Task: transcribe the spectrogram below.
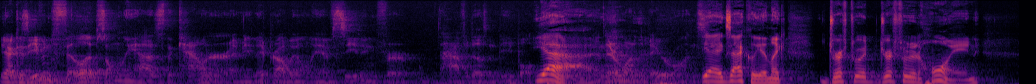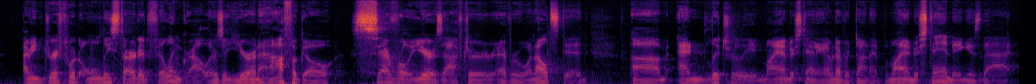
Yeah, because even Phillips only has the counter. I mean, they probably only have seating for half a dozen people. Yeah. And they're one of the bigger ones. Yeah, exactly. And like Driftwood, Driftwood and Hoyne, I mean, Driftwood only started filling growlers a year and a half ago, several years after everyone else did. Um, and literally, my understanding, I've never done it, but my understanding is that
